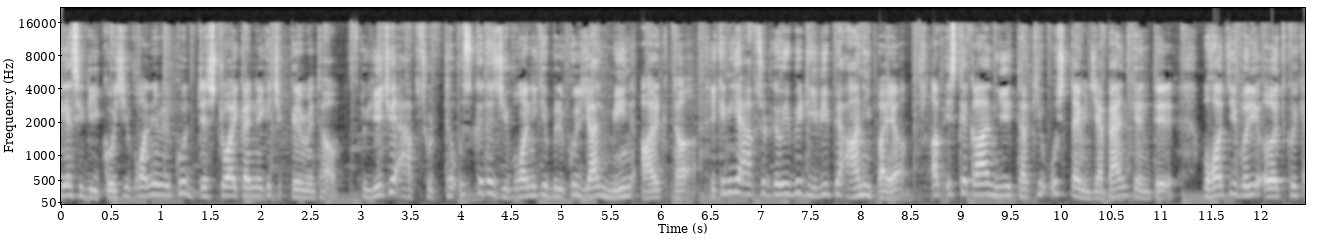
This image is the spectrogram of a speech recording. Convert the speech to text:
कैस्टलिया सिटी को जीवोनी बिल्कुल डिस्ट्रॉय करने के चक्कर में था। तो ये जो एपिसोड था, उसके अंदर जीवोनी के बिल्कुल यार मेन आर्क था। लेकिन ये एपिसोड कभी भी टीवी पे आ नहीं पाया। अब इसके कारण ये था कि उस टाइम जापान के अंदर बहुत ही बड़ी अर्थ को एक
